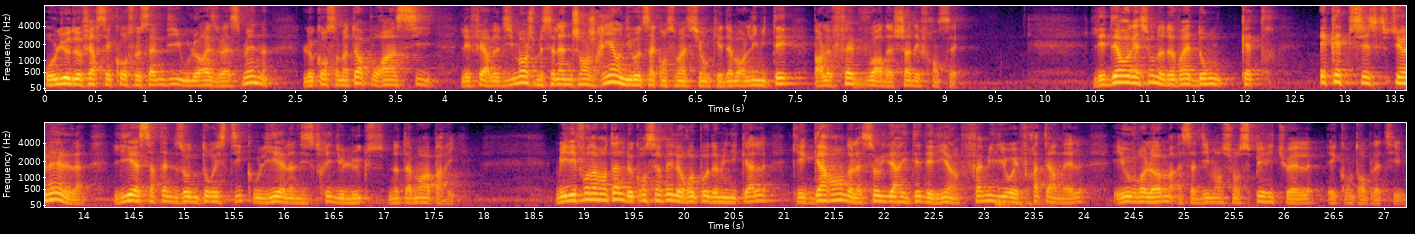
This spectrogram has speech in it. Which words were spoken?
Au lieu de faire ses courses le samedi ou le reste de la semaine, le consommateur pourra ainsi les faire le dimanche, mais cela ne change rien au niveau de sa consommation, qui est d'abord limitée par le faible pouvoir d'achat des Français. Les dérogations ne devraient donc qu'être exceptionnelles, liées à certaines zones touristiques ou liées à l'industrie du luxe, notamment à Paris. Mais il est fondamental de conserver le repos dominical qui est garant de la solidarité des liens familiaux et fraternels et ouvre l'homme à sa dimension spirituelle et contemplative.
